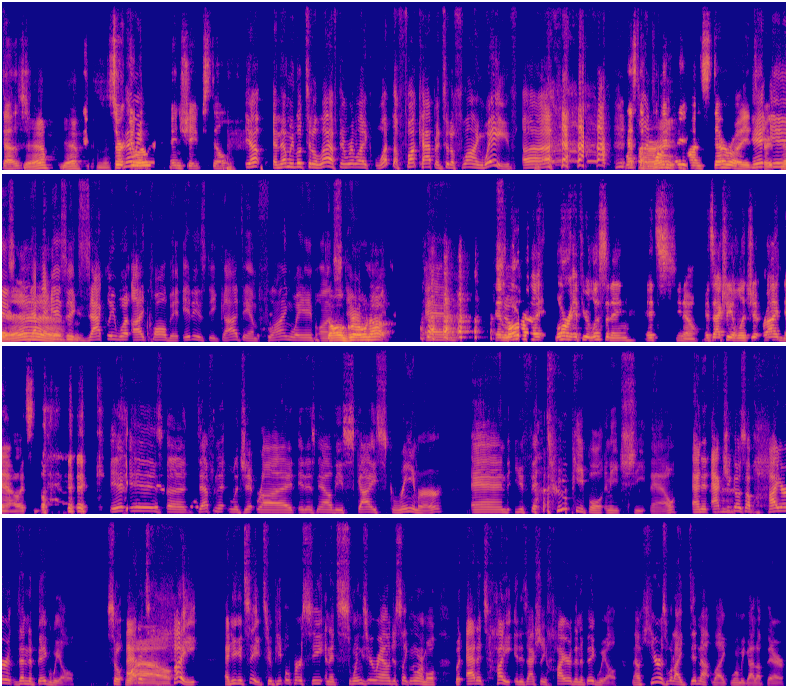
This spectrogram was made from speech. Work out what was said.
does Yeah, yeah. circular in shape still. Yep. And then we looked to the left and we're like, what the fuck happened to the flying wave? Uh, That's the All flying right. wave on steroids. It right is Yeah. is exactly what I called it. It is the goddamn flying wave on It's all grown up. And And so- Laura, Laura, if you're listening, it's you know, it's actually a legit ride now. It's It is a definite legit ride. It is now the Sky Screamer, and you fit two people in each seat now, and it actually ah. goes up higher than the big wheel. So at its height, and you can see two people per seat, and it swings you around just like normal. But at its height, it is actually higher than a big wheel. Now, here's what I did not like when we got up there.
